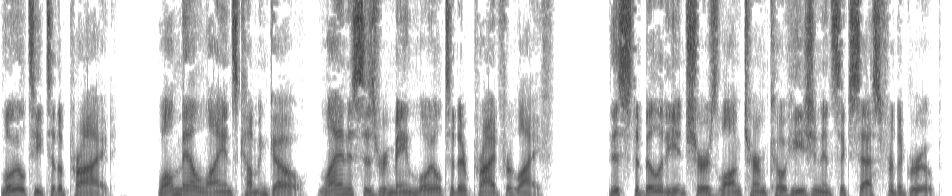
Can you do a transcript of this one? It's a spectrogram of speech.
Loyalty to the pride. While male lions come and go, lionesses remain loyal to their pride for life. This stability ensures long term cohesion and success for the group.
